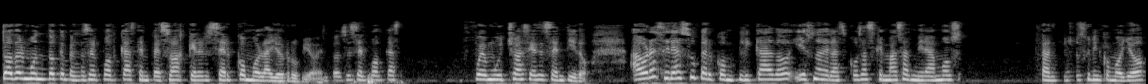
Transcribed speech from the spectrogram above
Todo el mundo que empezó a hacer podcast empezó a querer ser como Olayo Rubio. Entonces el podcast fue mucho hacia ese sentido. Ahora sería súper complicado y es una de las cosas que más admiramos, tanto Green como yo,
